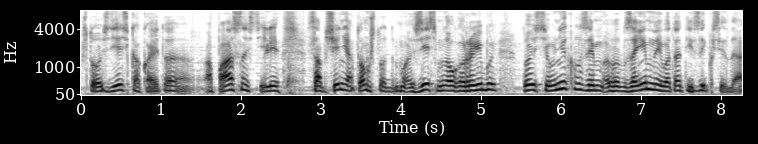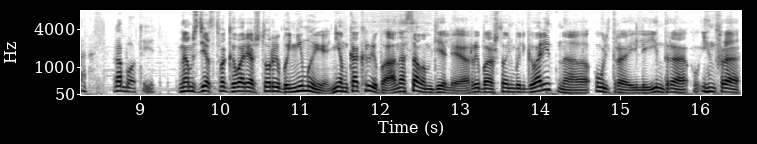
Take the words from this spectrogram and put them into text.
что здесь какая-то опасность или сообщение о том, что здесь много рыбы. То есть у них взаим- взаимный вот этот язык всегда работает. Нам с детства говорят, что рыбы не мы, нем как рыба. А на самом деле рыба что-нибудь говорит на ультра или интра, инфра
